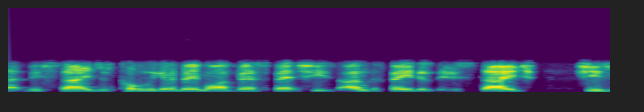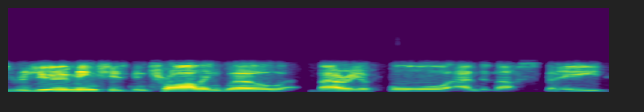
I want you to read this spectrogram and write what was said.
at this stage is probably going to be my best bet. She's undefeated at this stage. She's resuming. She's been trialling well. Barrier four and enough speed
